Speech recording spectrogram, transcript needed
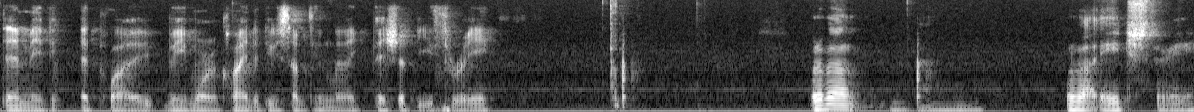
then maybe I'd probably be more inclined to do something like bishop e e3. What about um, what about h3?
